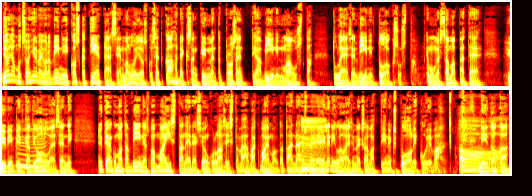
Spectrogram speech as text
Joo, joo, mutta se on hirveä juoda viiniä, koska tietää sen. Mä luin joskus, että 80 prosenttia viinin mausta tulee sen viinin tuoksusta. Ja mun mielestä sama pätee hyvin pitkälti mm. olueeseen, niin nykyään kun mä otan viiniä, jos mä maistan edes jonkun lasista vähän vaikka vaimolta tai näin. Mm. Me eilen illalla esimerkiksi avattiin yksi puolikuiva. Oh. Niin tota,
